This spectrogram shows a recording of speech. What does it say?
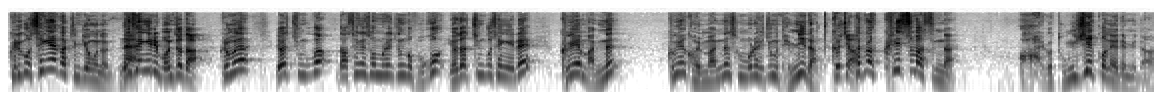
그리고 생일 같은 경우는 내 네. 생일이 먼저다. 그러면 여자친구가 나 생일 선물해 주는 거 보고 여자친구 생일에 그에 맞는 그에 걸맞는 선물을 해주면 됩니다. 그죠. 하지만 크리스마스 날, 아 이거 동시에 꺼내야 됩니다.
